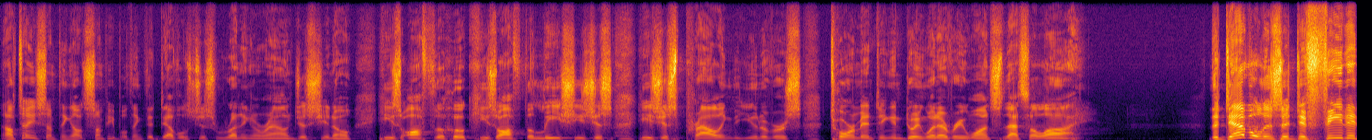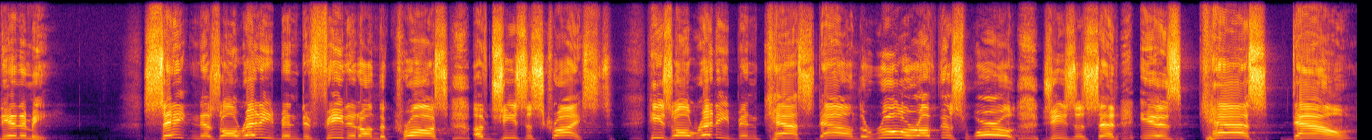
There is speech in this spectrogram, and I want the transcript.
And I'll tell you something else. Some people think the devil's just running around, just, you know, he's off the hook, he's off the leash, he's just he's just prowling the universe, tormenting and doing whatever he wants. That's a lie. The devil is a defeated enemy. Satan has already been defeated on the cross of Jesus Christ. He's already been cast down. The ruler of this world, Jesus said, is cast down.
